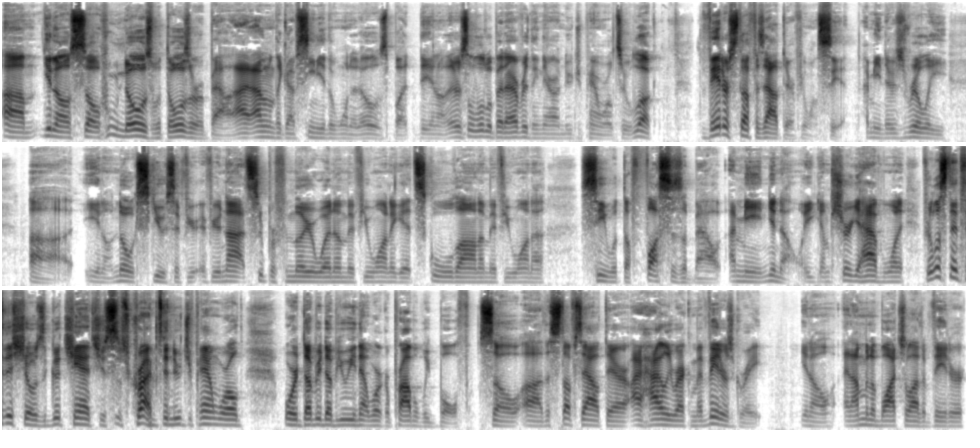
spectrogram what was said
Um, you know, so who knows what those are about? I, I, don't think I've seen either one of those, but you know, there's a little bit of everything there on New Japan World too. Look, the Vader stuff is out there if you want to see it. I mean, there's really, uh, you know, no excuse if you're if you're not super familiar with him, if you want to get schooled on him, if you want to see what the fuss is about. I mean, you know, I'm sure you have one. If you're listening to this show, there's a good chance you subscribe to New Japan World or WWE Network, or probably both. So uh, the stuff's out there. I highly recommend. Vader's great, you know, and I'm to watch a lot of Vader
